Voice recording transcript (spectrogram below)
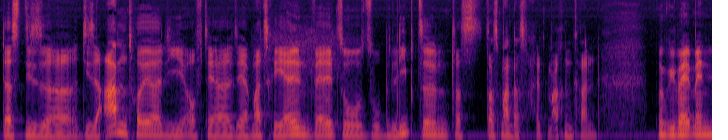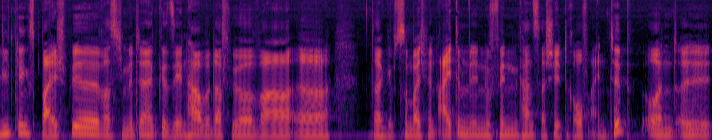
dass diese, diese Abenteuer, die auf der, der materiellen Welt so, so beliebt sind, dass, dass man das halt machen kann. Irgendwie mein, mein Lieblingsbeispiel, was ich im Internet gesehen habe dafür, war, äh, da gibt es zum Beispiel ein Item, den du finden kannst, da steht drauf ein Tipp und äh,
